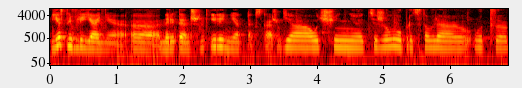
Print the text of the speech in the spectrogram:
есть ли влияние э, на ретеншн или нет, так скажем. Я очень тяжело представляю вот э,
